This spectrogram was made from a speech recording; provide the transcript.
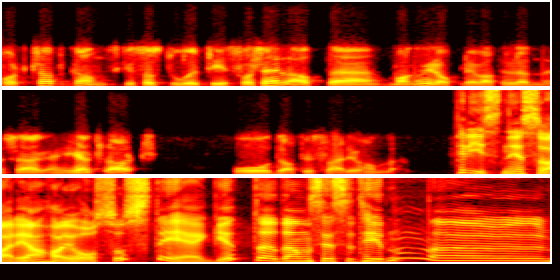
fortsatt ganske så stor prisforskjell at eh, mange vil oppleve at det lønner seg helt klart å dra til Sverige og handle. Prisene i Sverige har jo også steget eh, den siste tiden. Eh,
